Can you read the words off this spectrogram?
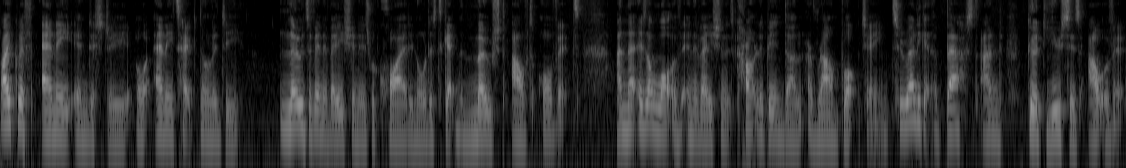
Like with any industry or any technology, loads of innovation is required in order to get the most out of it. And there is a lot of innovation that's currently being done around blockchain to really get the best and good uses out of it.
